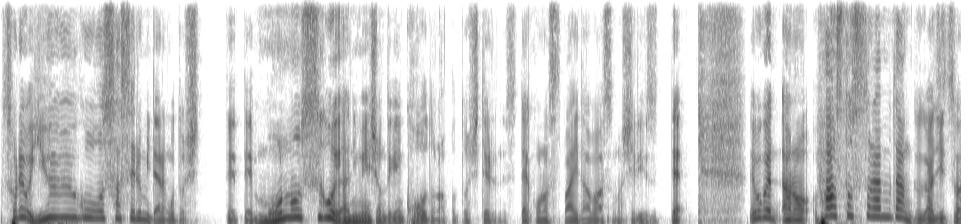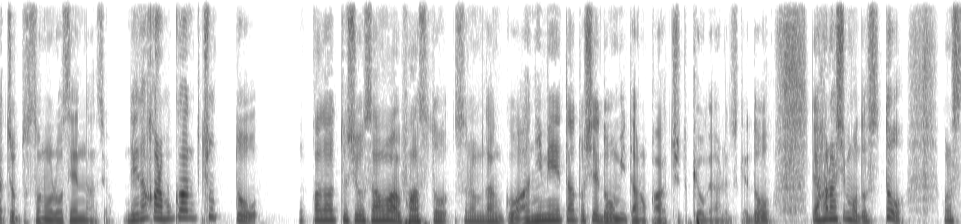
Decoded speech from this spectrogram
それを融合させるみたいなことを知ってて、ものすごいアニメーション的に高度なことをしてるんですって、このスパイダーバースのシリーズって。で、僕は、あの、ファーストスラムダンクが実はちょっとその路線なんですよ。で、だから僕はちょっと岡田敏夫さんはファーストスラムダンクをアニメーターとしてどう見たのかちょっと興味あるんですけど、で、話戻すと、このス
